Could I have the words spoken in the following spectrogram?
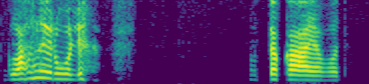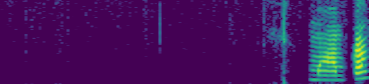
в главной роли. Вот такая вот. Мамка.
